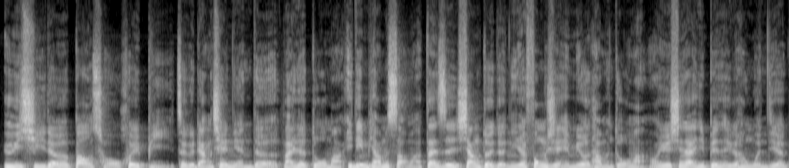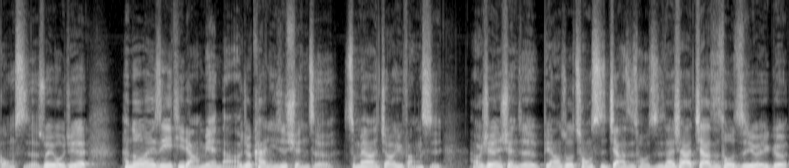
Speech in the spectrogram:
预期的报酬会比这个两千年的来得多吗？一定比他们少嘛。但是相对的，你的风险也没有他们多嘛。因为现在已经变成一个很稳定的公司了，所以我觉得很多东西是一体两面的。我就看你是选择什么样的交易方式。有些人选择，比方说从事价值投资，但现在价值投资有一个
